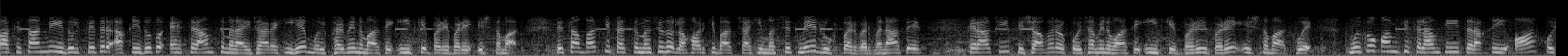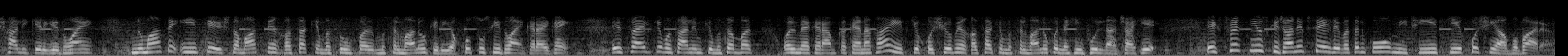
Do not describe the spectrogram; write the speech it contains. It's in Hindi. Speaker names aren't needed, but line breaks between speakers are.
पाकिस्तान में ईद उल फितर अकीदत और एहतराम से मनाई जा रही है। मुल्क भर में नमाज़ ईद के बड़े बड़े इज्तम इस्लामाबाद की फैसल मस्जिद और लाहौर की बादशाही मस्जिद में रूह परवर मनाजिर। कराची, पिशावर और कोयटा में नमाज़ ईद के बड़े बड़े इज्तम हुए। मुल्क कौम की सलामती, तरक्की और खुशहाली के लिए दुआएँ। नमाज़ ईद के इज्तम में गजा के मसूम पर मुसलमानों के लिए खसूसी दुआएँ कराई गईं। इसराइल के मुसालिम की मसम्मत कराम का कहना था, ईद की खुशियों में गजा के मुसलमानों को नहीं भूलना चाहिए। एक्सप्रेस न्यूज़ की जानब से अहले वतन को मीठी ईद की खुशियाँ मुबारक।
